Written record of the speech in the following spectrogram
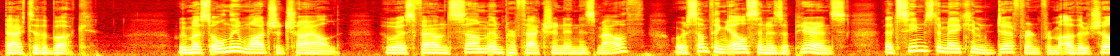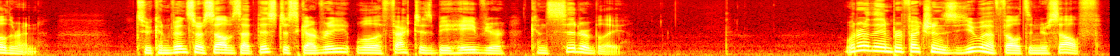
Back to the book. We must only watch a child who has found some imperfection in his mouth or something else in his appearance that seems to make him different from other children, to convince ourselves that this discovery will affect his behavior considerably. What are the imperfections you have felt in yourself?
